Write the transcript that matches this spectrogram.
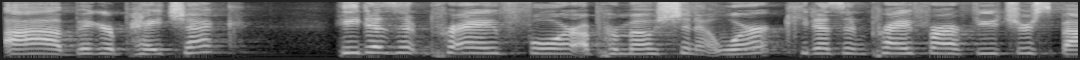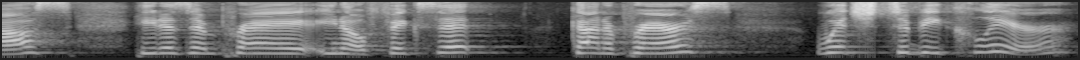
a bigger paycheck. He doesn't pray for a promotion at work. He doesn't pray for our future spouse. He doesn't pray, you know, fix it kind of prayers, which to be clear,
